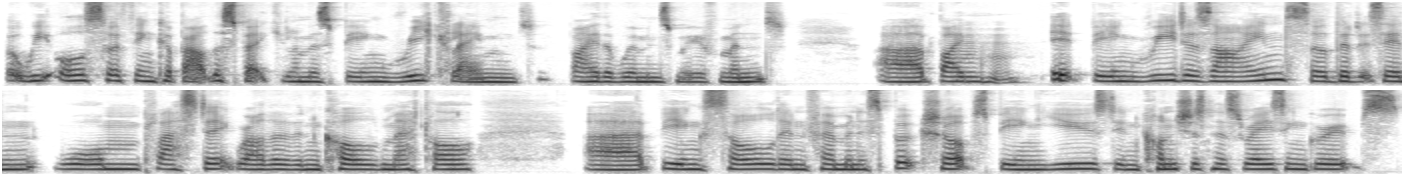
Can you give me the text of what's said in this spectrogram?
But we also think about the speculum as being reclaimed by the women's movement, uh, by mm-hmm. it being redesigned so that it's in warm plastic rather than cold metal, uh, being sold in feminist bookshops, being used in consciousness raising groups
